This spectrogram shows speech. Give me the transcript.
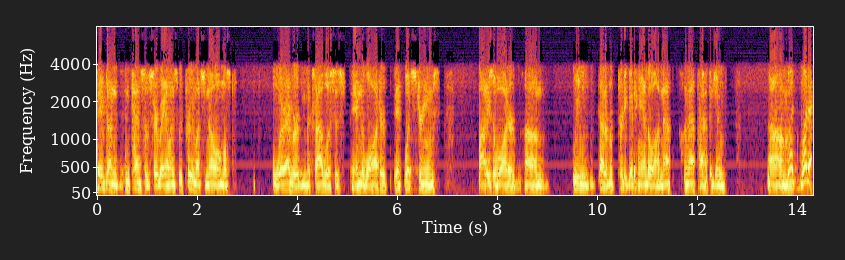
they've done intensive surveillance. We pretty much know almost wherever Myxobolus is in the water, in what streams, bodies of water. Um, we've got a pretty good handle on that on that pathogen. Um, What what?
